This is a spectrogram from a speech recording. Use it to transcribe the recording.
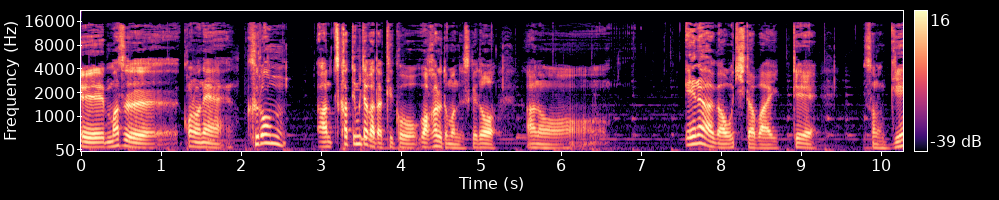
えー、まずこのねクロンあの使ってみた方結構わかると思うんですけどあのエラーが起きた場合ってその原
